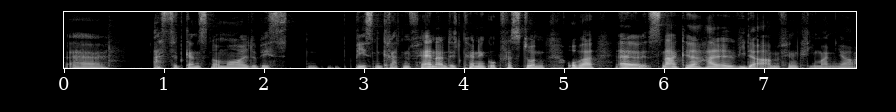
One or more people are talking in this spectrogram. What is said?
äh, ist das ganz normal, du bist, bist ein gerade ein Fan an, das kann ich auch verstehen. Aber äh, snacke halt wieder am Finn Kliman, ja.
